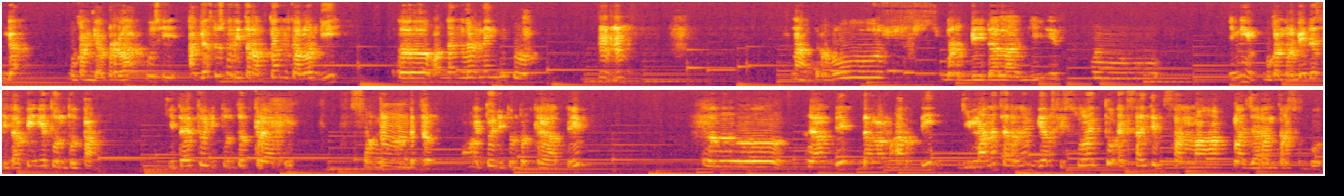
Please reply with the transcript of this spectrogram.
nggak bukan nggak berlaku sih, agak susah diterapkan kalau di eh, online learning gitu. Mm-mm. Nah terus berbeda lagi itu ini bukan berbeda sih tapi ini tuntutan kita itu dituntut kreatif semua Hmm, itu dituntut kreatif Eh, kreatif dalam arti gimana caranya biar siswa itu excited sama pelajaran tersebut.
